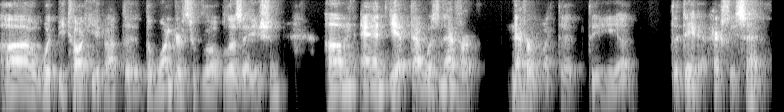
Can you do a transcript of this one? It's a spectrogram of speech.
uh, would be talking about the the wonders of globalization, um, and yet that was never never what the the uh, the data actually said.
